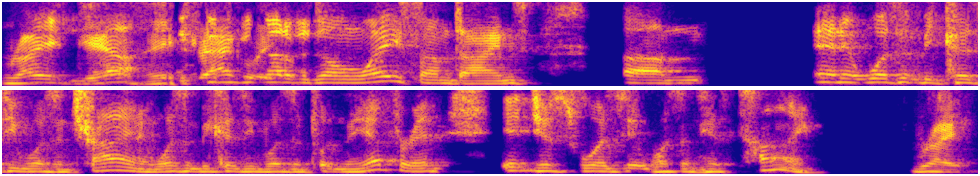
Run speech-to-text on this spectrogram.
Right. Yeah. Exactly. Out of his own way sometimes. Um, and it wasn't because he wasn't trying. It wasn't because he wasn't putting the effort in. It just was. It wasn't his time. Right.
